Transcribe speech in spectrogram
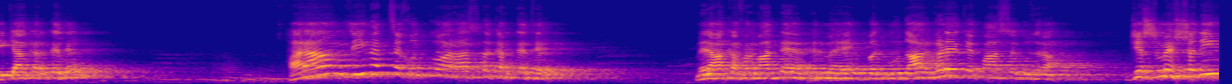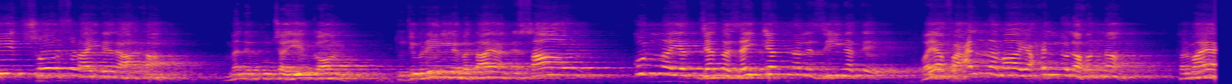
یہ کیا کرتے تھے؟ حرام زینت سے خود کو آراستہ کرتے تھے۔ میرے آقا فرماتے ہیں، پھر میں ایک بدبودار گڑے کے پاس سے گزرا، جس میں شدید شور سنائی دے رہا تھا۔ میں نے پوچھا، یہ کون؟ تو جبریل نے بتایا، نساؤن کن یتزین لزینت ویفعلن ما یحل لہن۔ فرمایا،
